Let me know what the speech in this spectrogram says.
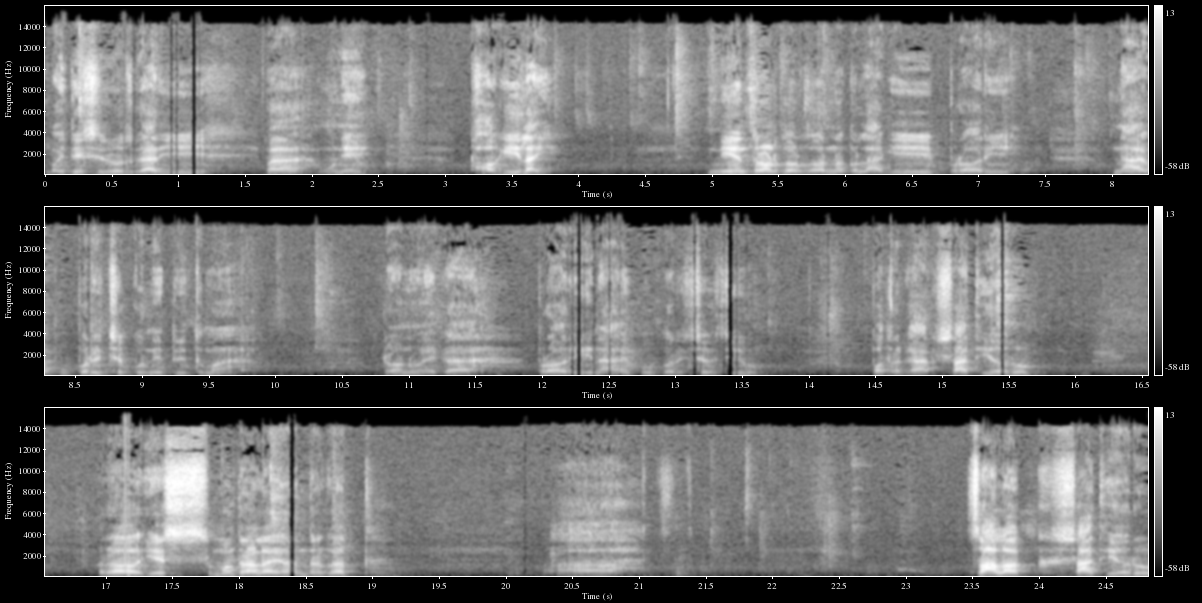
वैदेशिक रोजगारीमा हुने ठगीलाई नियन्त्रण गर- गर्नको लागि प्रहरी नायक उपरीक्षकको नेतृत्वमा रहनुभएका प्रहरी नायक उपरीक्षकज्यू पत्रकार साथीहरू र यस मन्त्रालय अन्तर्गत चालक साथीहरू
